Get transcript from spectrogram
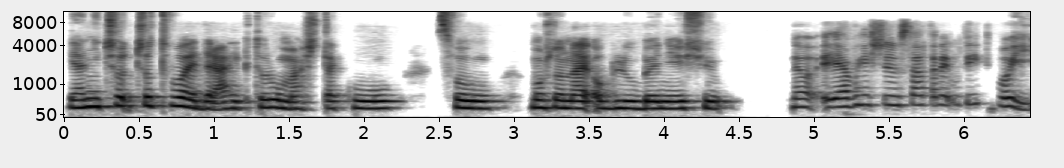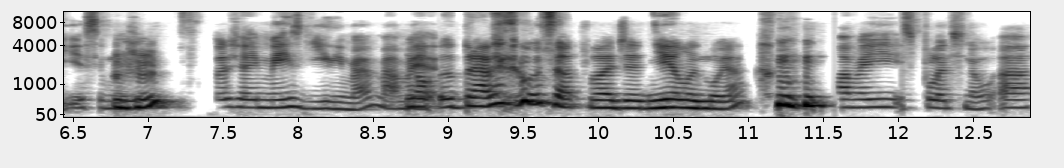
Jani, čo, čo tvoje dráhy, ktorú máš takú svoju možno najobľúbenejšiu? No, já bych ještě dostala tady u té tvojí, jestli můžu, mm-hmm. protože my ji sdílíme. Máme no, právě to musela povedať, že nie je len moja. máme ji společnou a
